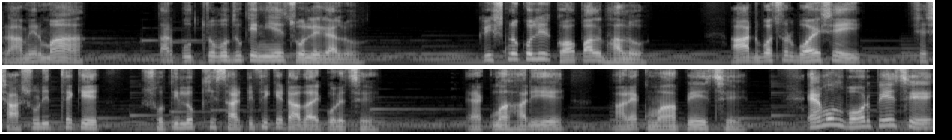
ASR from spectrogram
রামের মা তার পুত্রবধূকে নিয়ে চলে গেল। কৃষ্ণকলির কপাল ভালো। আট বছর বয়সেই সে শাশুড়ির থেকে সতীলক্ষ্মী সার্টিফিকেট আদায় করেছে। এক মা হারিয়ে আর এক মা পেয়েছে। এমন বর পেয়েছে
